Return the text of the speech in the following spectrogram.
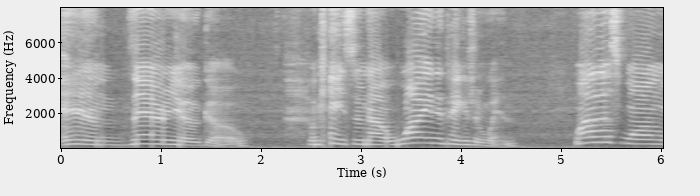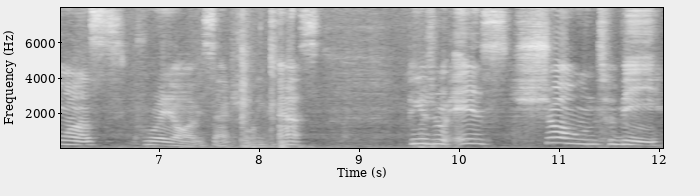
And there you go. Okay, so now why did Pikachu win? Well, this one was pretty obvious actually, as Pikachu is shown to be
